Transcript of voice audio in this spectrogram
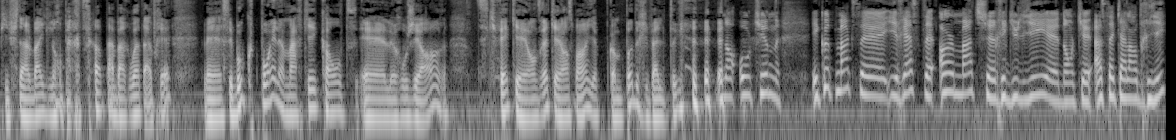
Puis finalement, ils l'ont parti en tabarouette après. Mais c'est beaucoup de points là, marqués contre euh, le Roger Or. Ce qui fait qu'on dirait qu'en ce moment, il y a comme pas de rivalité. non, aucune. Écoute, Max, euh, il reste un match régulier euh, donc euh, à ce calendrier.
